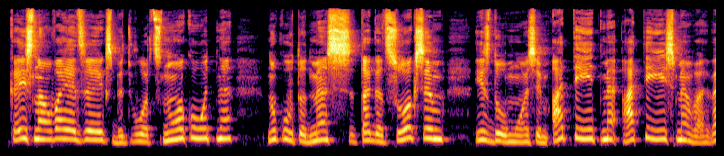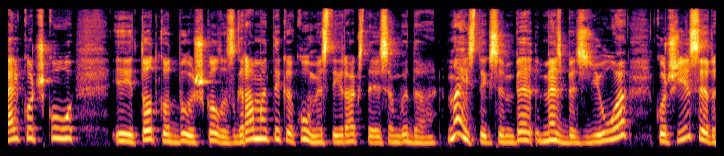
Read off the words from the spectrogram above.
ka viņš nav vajadzīgs, bet vārds nokūtne Nu, ko tad mēs tagad soksim, izdomāsim attīstme, attīstme vai vēl kaut ko. Tad, kad būs skolas gramatika, ko mēs tī rakstīsim vidā. Neiztiksim be, mēs bez jo, kurš šis ir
